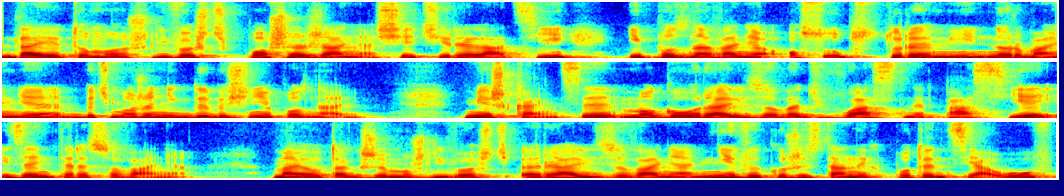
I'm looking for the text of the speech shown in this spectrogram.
Daje to możliwość poszerzania sieci relacji i poznawania osób, z którymi normalnie być może nigdy by się nie poznali. Mieszkańcy mogą realizować własne pasje i zainteresowania. Mają także możliwość realizowania niewykorzystanych potencjałów,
